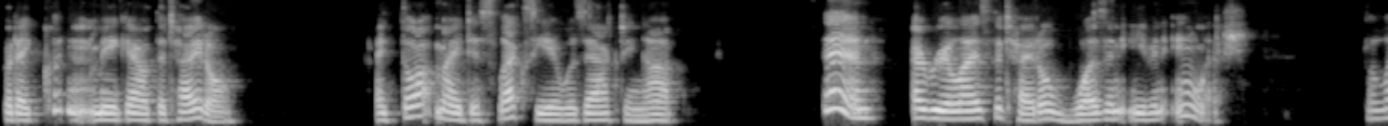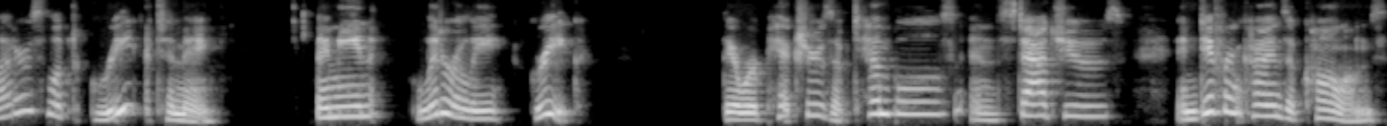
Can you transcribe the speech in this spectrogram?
but I couldn't make out the title. I thought my dyslexia was acting up. Then I realized the title wasn't even English. The letters looked Greek to me. I mean, literally Greek. There were pictures of temples and statues and different kinds of columns,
